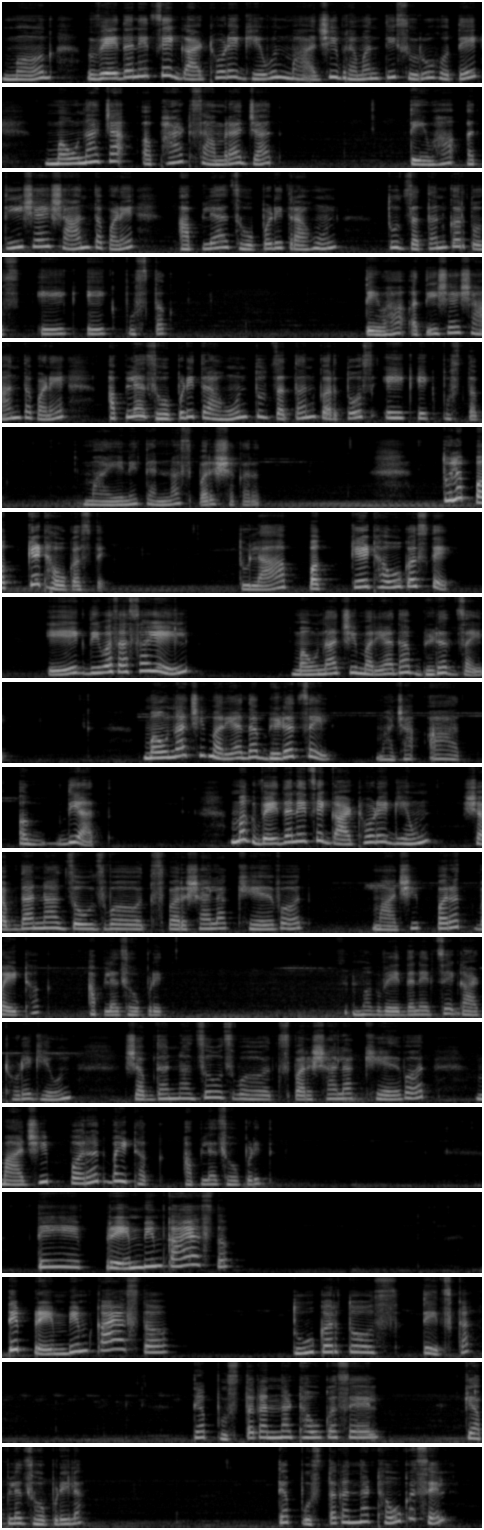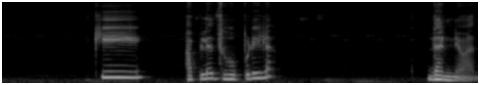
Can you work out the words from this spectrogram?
मग वेदनेचे गाठोडे घेऊन माझी भ्रमंती सुरू होते मौनाच्या अफाट साम्राज्यात. तेव्हा अतिशय शांतपणे आपल्या झोपडीत राहून तू जतन करतोस एक एक पुस्तक. तेव्हा अतिशय शांतपणे आपल्या झोपडीत राहून तू जतन करतोस एक एक पुस्तक. मायेने त्यांना स्पर्श करत. तुला पक्के ठाऊक असते. तुला पक्के ठाऊक असते. एक दिवस असा येईल मौनाची मर्यादा भिडत जाईल. मौनाची मर्यादा भिडत जाईल माझ्या आत अगदी आत. मग वेदनेचे गाठोडे घेऊन शब्दांना जोजवत स्पर्शाला खेळवत माझी परत बैठक आपल्या झोपडीत. मग वेदनेचे गाठोडे घेऊन शब्दांना जोजवत स्पर्शाला खेळवत माझी परत बैठक आपल्या झोपडीत. ते प्रेमबिंब काय असतं? ते प्रेमबिंब काय असतं? तू करतोस तेच का? त्या पुस्तकांना ठाऊक असेल की आपल्या झोपडीला? त्या पुस्तकांना ठाऊक असेल की आपल्या झोपडीला? धन्यवाद.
